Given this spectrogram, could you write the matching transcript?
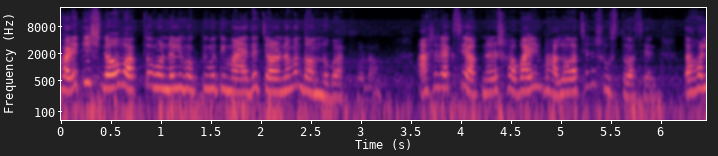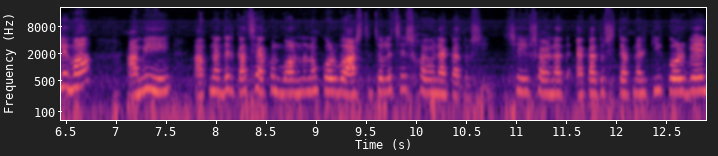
হরে কৃষ্ণ, ভক্তমণ্ডলী, ভক্তিমতী মায়েদের আমার দণ্ডবাদ প্রণাম। আশা রাখছি আপনারা সবাই ভালো আছেন, সুস্থ আছেন। তাহলে মা, আমি আপনাদের কাছে এখন বর্ণনা করব, আসতে চলেছে শয়ন একাদশী। সেই শয়ন একাদশীতে আপনারা কি করবেন,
